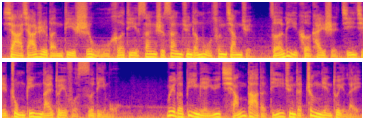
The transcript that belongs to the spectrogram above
下辖日本第十五和第三十三军的木村将军则立刻开始集结重兵来对付斯利姆。为了避免与强大的敌军的正面对垒，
